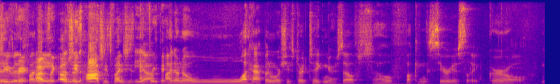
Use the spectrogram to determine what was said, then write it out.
she was really funny, I was like, oh, and she's then- hot, she's funny, she's Yeah, everything. I don't know what happened where she started taking herself so fucking seriously, girl.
